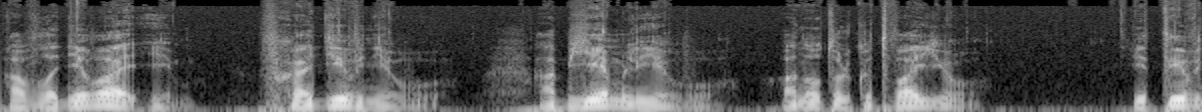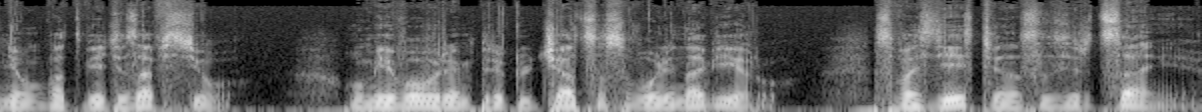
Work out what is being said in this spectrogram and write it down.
Овладевай им, входи в него, объемли его, оно только твое. И ты в нем в ответе за все. Умей вовремя переключаться с воли на веру, с воздействия на созерцание,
